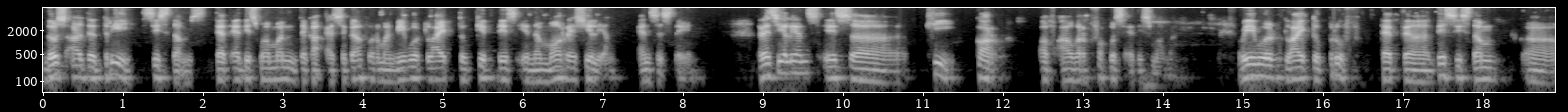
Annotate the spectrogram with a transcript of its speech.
Those are the three systems that at this moment, as a government, we would like to keep this in a more resilient and sustain. Resilience is a key core of our focus at this moment. We would like to prove that uh, this system uh,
